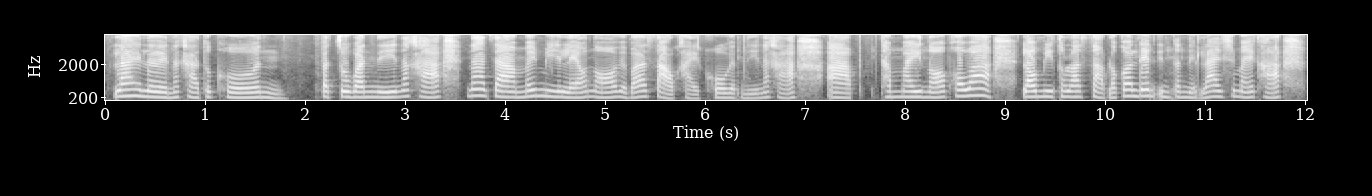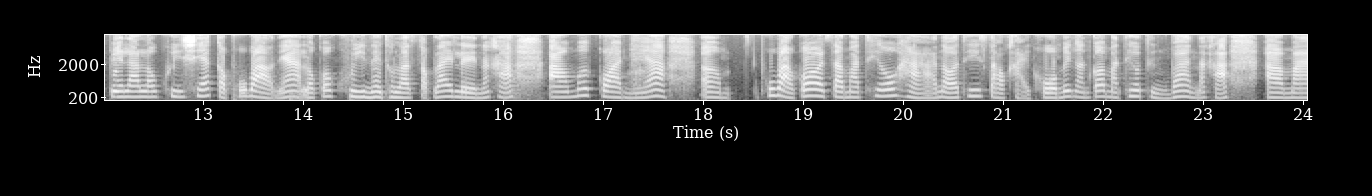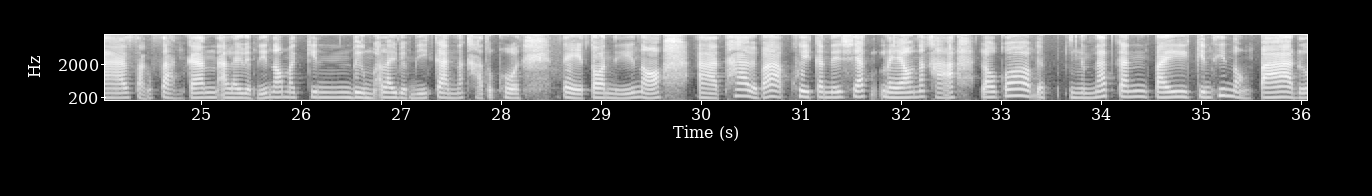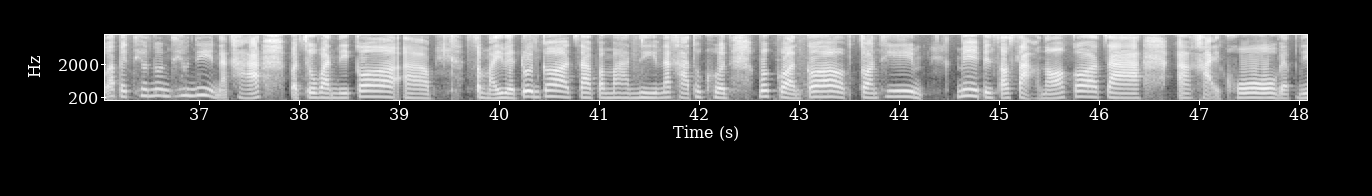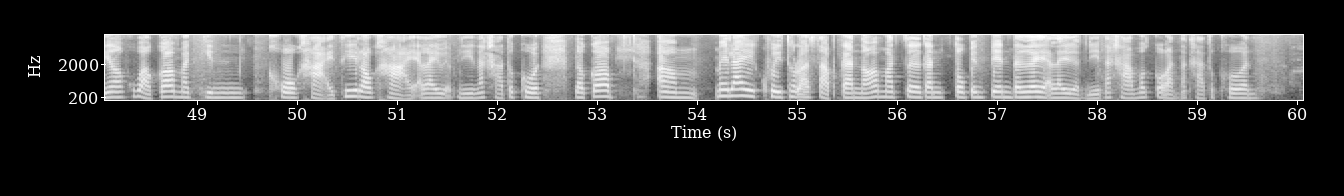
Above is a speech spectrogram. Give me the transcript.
ไล่เลยนะคะทุกคน ปัจจุบันนี้นะคะ น่าจะไม่มีแล้วเนาะแบบว่าสาวขายโคแบบนี้นะคะอ่าทำไมเนาะเพราะว่าเรามีโทรศัพท์แล้วก็เล่นอินเทอร์เน็ตไล่ใช่ไหมคะเวลาเราคุยแชทกับผู้บ่าวเนี่ยเราก็คุยในโทรศัพท์ไล่เลยนะคะเอาเมื่อก่อนเนี้ยผู้บ่าวก็จะมาเที่ยวหาเนาะที่สาวขายโคไม่งั้นก็มาเที่ยวถึงบ้านนะคะอามาสังสรรค์กันอะไรแบบนี้เนาะมากินดื่มอะไรแบบนี้กันนะคะ ทุกคนแต่ตอนนี้เนาะอ่าถ้าแบบว่าคุยกันในแชทแล้วนะคะ เราก็แบบนัดกันไปกินที่หนองปลาหรือว่าไปเที่ยวนู่นเที่ยวนี่นะคะ ปัจจุบันนี้ก็อ่าสมัยวัยรุ่นก็จะประมาณนี้นะคะ ทุกคนเมื่อก่อนก็ตอนที่แม่เป็นสาวๆเนาะก็จะขายโคแบบนี้แล้วผู้บ่าวก็มากินโคขายที่เราขายอะไรแบบนี้นะคะ ทุกคนแล้วก็อืมไม่ไล่คุยโทรศัพท์กันเนาะมาเจอกันโตเป็นๆเลยอะไรแบบนี้นะคะ เมื่อก่อนนะคะ ทุกคน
